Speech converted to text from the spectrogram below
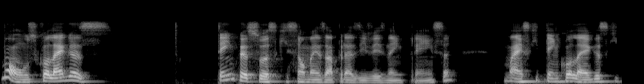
Bom, os colegas. Tem pessoas que são mais aprazíveis na imprensa, mas que tem colegas que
